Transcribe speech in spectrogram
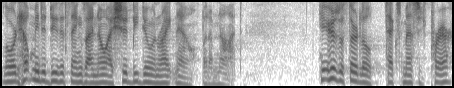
Lord, help me to do the things I know I should be doing right now, but I'm not. Here's a third little text message prayer,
